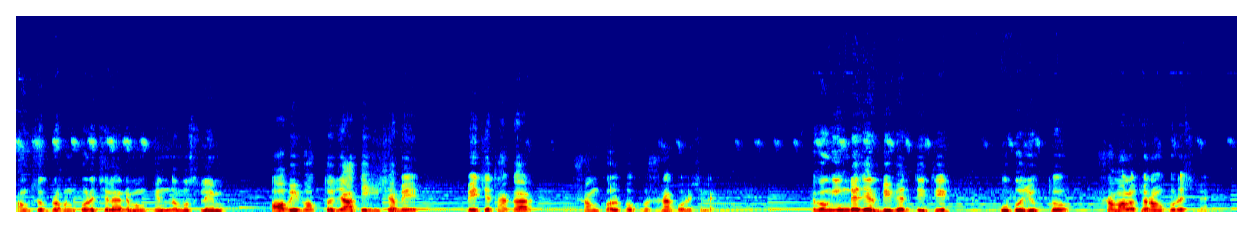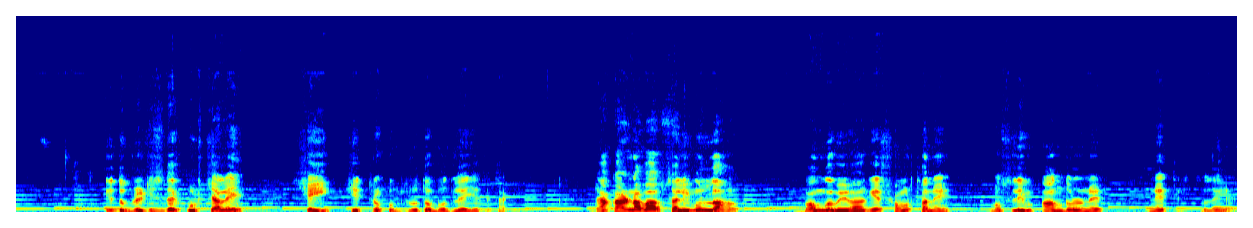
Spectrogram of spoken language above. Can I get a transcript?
অংশগ্রহণ করেছিলেন এবং হিন্দু মুসলিম অবিভক্ত জাতি হিসাবে বেঁচে থাকার সংকল্প ঘোষণা করেছিলেন এবং ইংরেজের বিভেদ নীতির উপযুক্ত সমালোচনাও করেছিলেন। কিন্তু ব্রিটিশদের কুটচালে সেই চিত্র খুব দ্রুত বদলে যেতে থাকে। ঢাকার নবাব সালিমুল্লাহ বঙ্গ বিভাগের সমর্থনে মুসলিম আন্দোলনের নেতৃত্ব দিলেন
